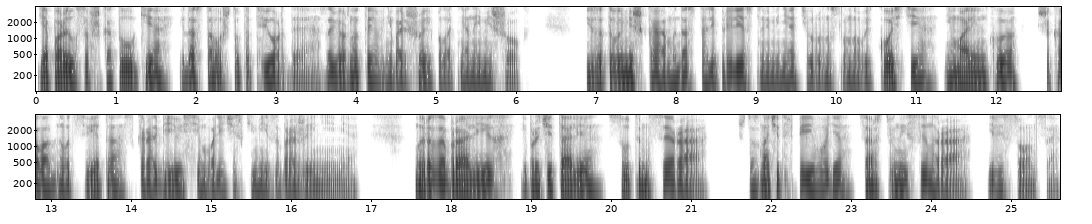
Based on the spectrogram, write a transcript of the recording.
Я порылся в шкатулке и достал что-то твердое, завернутое в небольшой полотняный мешок. Из этого мешка мы достали прелестную миниатюру на слоновой кости и маленькую, шоколадного цвета, скоробею с символическими изображениями. Мы разобрали их и прочитали «Сутен Сера», что значит в переводе «Царственный сын Ра» или «Солнце».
